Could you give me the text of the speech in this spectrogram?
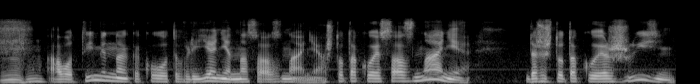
угу. а вот именно какого-то влияния на сознание. А что такое сознание? Даже что такое жизнь,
